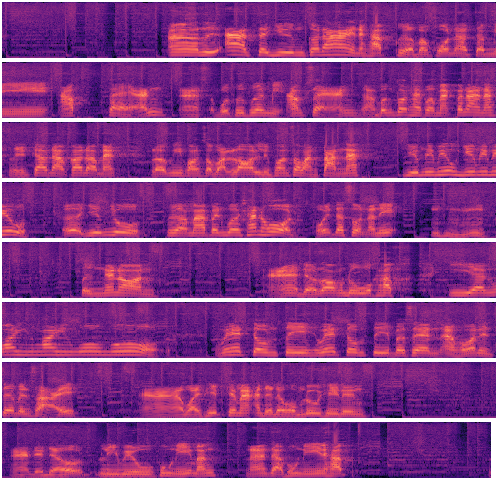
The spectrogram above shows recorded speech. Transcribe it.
อ่าหรืออาจจะยืมก็ได้นะครับ เผื่อบางคนอาจจะมีอัพแสงอ่าสมมติเพื่อนๆมีอัพแสงอ่าเบื้องต้นไฮเปอร์แม็กก็ได้นะ หรือ9ดาว9ดาวแม็กแล้วมีพรสวรรค์รอนหรือพรสวรรค์ตันนะ ยืมรีวิวยืมรีวิว เออยืมอยู่เผื่อมาเป็นเวอร์ชั่นโหดโอ้ยแต่ส่วนอันนี้อืตึงแน่นอนอ่าเดี๋ยวลองดูครับ เอียง่อยง่อยโง่โง่เวทโจมตี เวทโจมตีเปอร์เซ็นต์อ่าเพราะว่าเรนเจอร์เป็นสายอ่าไหวพริบใช่ไหมอะเดี๋ยวเดี๋ยวผมดูทีนึงอ่าเดี๋ยวเดี๋ยวรีวิวพรุ่งนี้มั้งน่าจะพรุ่งนี้นะครับ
